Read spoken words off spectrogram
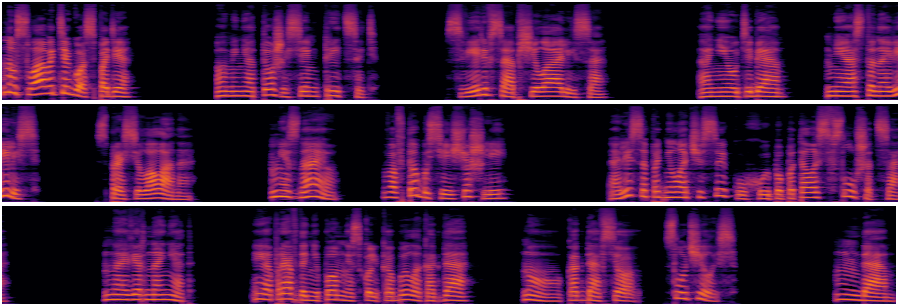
Ну, слава тебе, Господи!» «У меня тоже 7.30», — сверив, сообщила Алиса. «Они у тебя не остановились?» — спросила Лана. «Не знаю. В автобусе еще шли». Алиса подняла часы к уху и попыталась вслушаться. «Наверное, нет. Я правда не помню, сколько было, когда... Ну, когда все случилось. Да,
